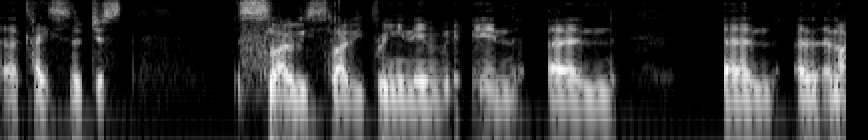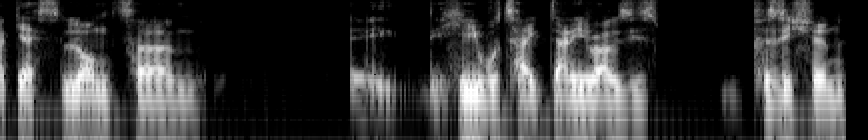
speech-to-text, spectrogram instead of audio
a, case of just slowly, slowly bringing him in, and and and, and I guess long term, eh, he will take Danny Rose's position.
